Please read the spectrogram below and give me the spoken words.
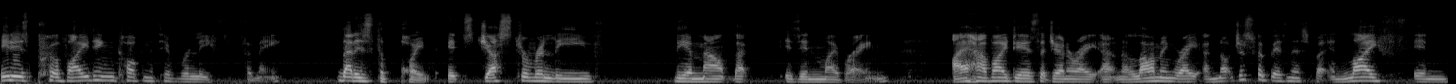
it is providing cognitive relief for me. That is the point. It's just to relieve the amount that is in my brain. I have ideas that generate at an alarming rate, and not just for business, but in life, in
